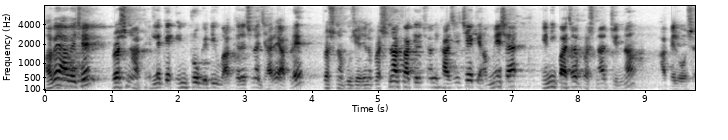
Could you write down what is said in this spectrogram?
હવે આવે છે પ્રશ્નાર્થ, એટલે કે ઇન્ટ્રોગેટિવ વાક્ય રચના જ્યારે આપણે પ્રશ્ન પૂછીએ છીએ પ્રશ્નાર્થ વાક્ય રચનાની ખાસિયત છે કે હંમેશા એની પાછળ પ્રશ્નાર્થ ચિહ્ન આપેલો હશે.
